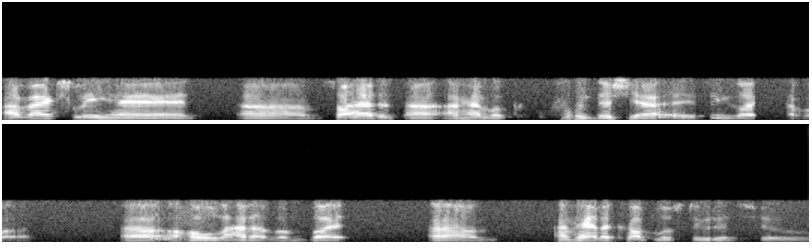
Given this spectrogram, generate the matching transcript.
I've actually had um so I had a, uh, I have a this year it seems like I have a uh, a whole lot of them but um, I've had a couple of students who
